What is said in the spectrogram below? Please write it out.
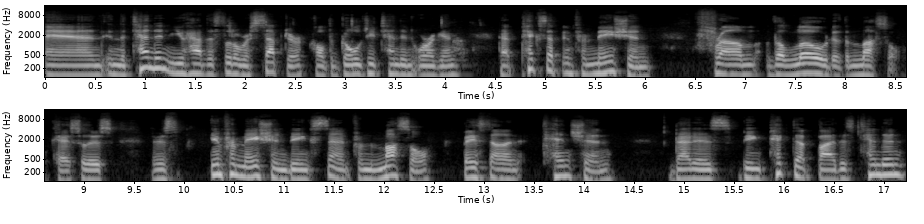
And in the tendon, you have this little receptor called the Golgi tendon organ that picks up information from the load of the muscle, okay? So there's, there's information being sent from the muscle based on tension that is being picked up by this tendon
